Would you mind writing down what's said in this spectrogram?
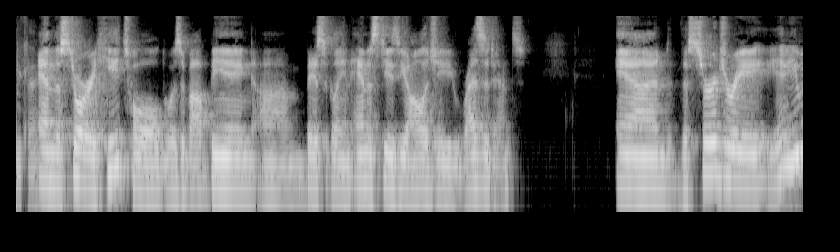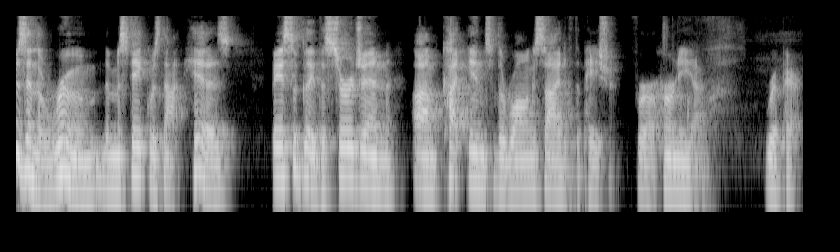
Okay. And the story he told was about being um, basically an anesthesiology resident. And the surgery, he was in the room. The mistake was not his basically the surgeon um, cut into the wrong side of the patient for a hernia repair.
